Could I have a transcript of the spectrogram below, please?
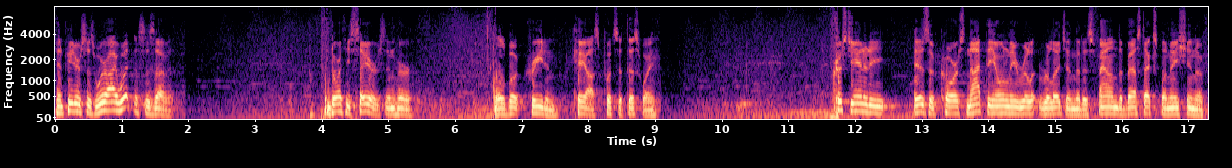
And Peter says, We're eyewitnesses of it. Dorothy Sayers, in her little book, Creed and Chaos, puts it this way Christianity is, of course, not the only religion that has found the best explanation of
